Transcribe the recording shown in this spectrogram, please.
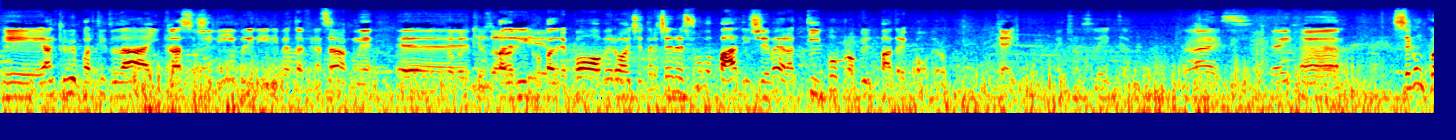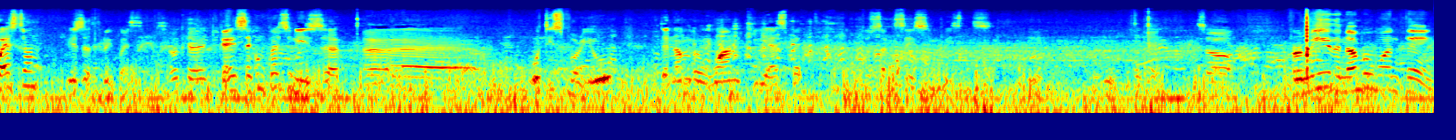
E anche lui è partito dai classici libri di libertà finanziaria come eh. Padre ricco, padre povero, eccetera, eccetera. E suo papà diceva era tipo proprio il padre povero, ok? I translate. Nice. You. Uh, second question is three questions. okay. Okay, second question is uh, what is for you the number one key aspect to success in business? Okay. So, for me, the number one thing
